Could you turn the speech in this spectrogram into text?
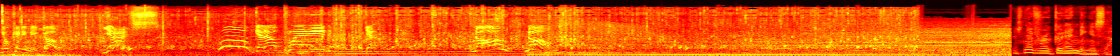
you're kidding me, go. Yes! Woo, get outplayed. Get, no, no. There's never a good ending, is there?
